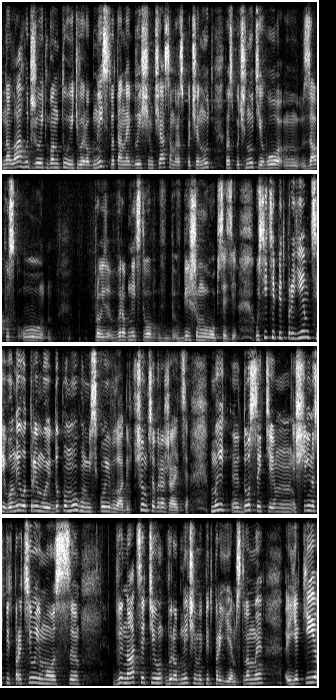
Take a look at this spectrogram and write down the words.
налагоджують, монтують виробництво та найближчим часом розпочнуть, розпочнуть його запуск у виробництво в- більшому обсязі. Усі ці підприємці вони отримують допомогу міської влади. В чому це виражається? Ми е, досить щільно співпрацюємо з 12 виробничими підприємствами, які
